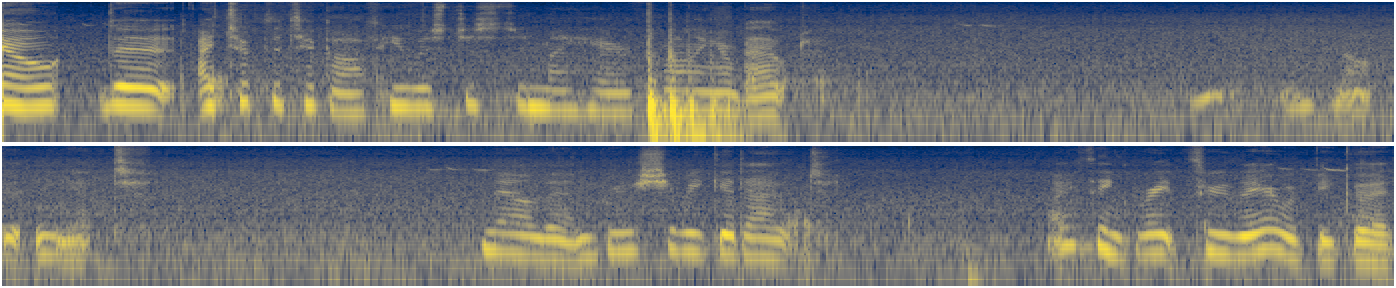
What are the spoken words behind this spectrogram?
No, the I took the tick off. He was just in my hair crawling about. Not bitten yet. Now then, where should we get out? I think right through there would be good.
